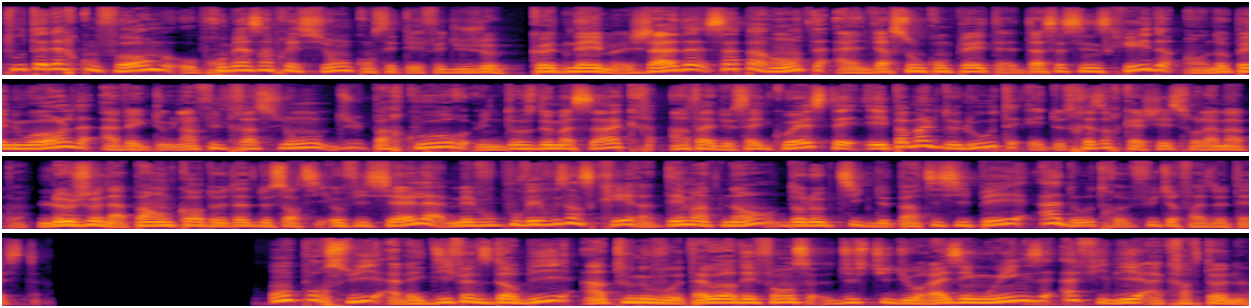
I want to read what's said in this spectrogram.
tout a l'air conforme aux premières impressions qu'on s'était fait du jeu. Codename Jade s'apparente à une version complète d'Assassin's Creed en open world avec de l'infiltration, du parcours, une dose de massacre, un tas de side quests et pas mal de loot et de trésors cachés sur la map. Le jeu n'a pas encore de date de sortie officielle, mais vous pouvez vous inscrire dès maintenant dans l'optique de participer à d'autres futures phases de test. On poursuit avec Defense Derby, un tout nouveau tower defense du studio Rising Wings affilié à Krafton.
